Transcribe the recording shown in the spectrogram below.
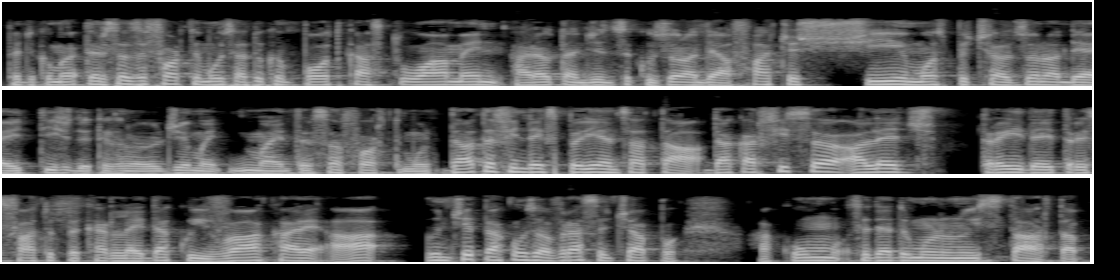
pentru că mă interesează foarte mult să aduc în podcast oameni care au tangență cu zona de afaceri și, în mod special, zona de IT și de tehnologie m-a interesat foarte mult. Dată fiind experiența ta, dacă ar fi să alegi trei idei, trei sfaturi pe care le-ai dat cuiva care a începe acum sau vrea să înceapă acum să dea drumul unui startup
